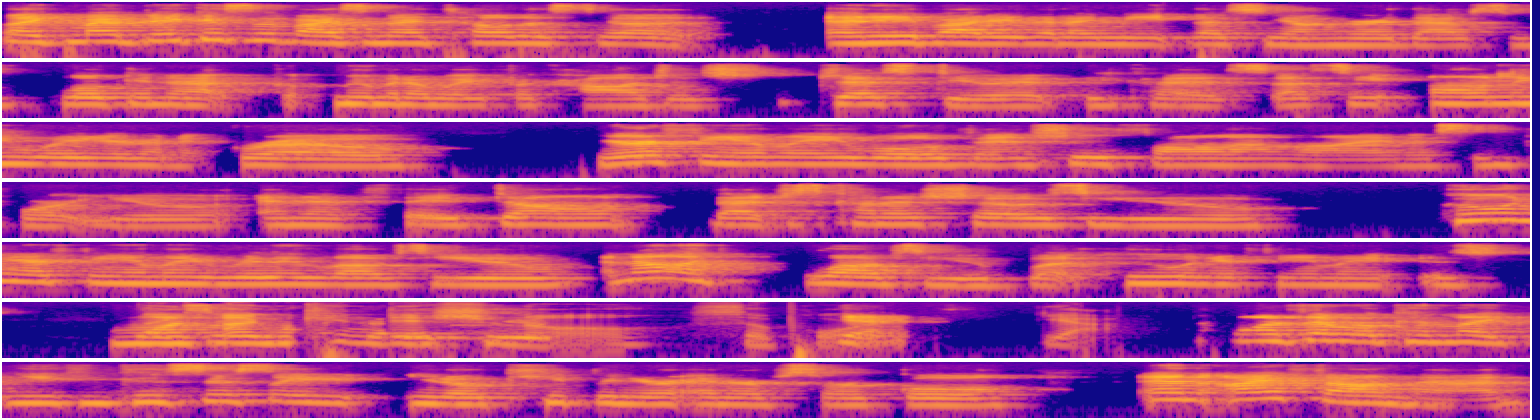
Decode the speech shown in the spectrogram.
Like my biggest advice and i tell this to anybody that i meet that's younger that's looking at moving away for college is just do it because that's the only way you're going to grow. Your family will eventually fall in line and support you and if they don't that just kind of shows you who in your family really loves you and not like loves you, but who in your family is like unconditional support. Yeah. Yeah. Ones that will can like you can consistently, you know, keep in your inner circle. And I found that,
